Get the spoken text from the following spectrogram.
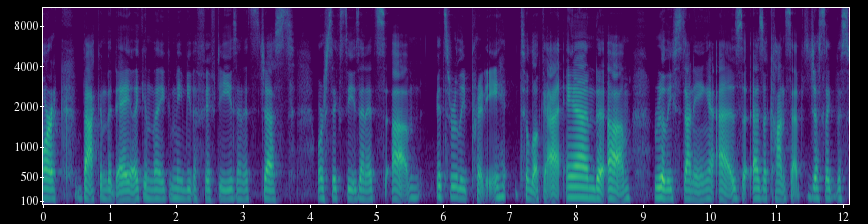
York back in the day, like in like maybe the 50s. And it's just or 60s and it's um it's really pretty to look at and um really stunning as as a concept just like this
